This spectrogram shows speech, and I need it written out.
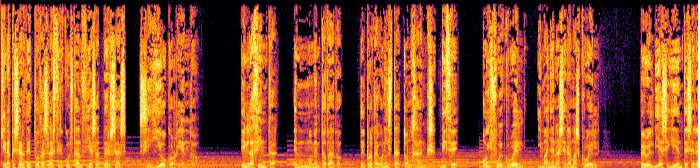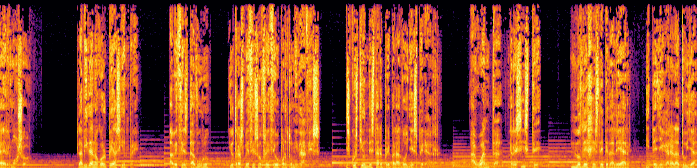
quien a pesar de todas las circunstancias adversas, siguió corriendo. En la cinta, en un momento dado, el protagonista, Tom Hanks, dice, Hoy fue cruel y mañana será más cruel, pero el día siguiente será hermoso. La vida no golpea siempre. A veces da duro y otras veces ofrece oportunidades. Es cuestión de estar preparado y esperar. Aguanta, resiste. No dejes de pedalear y te llegará la tuya,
